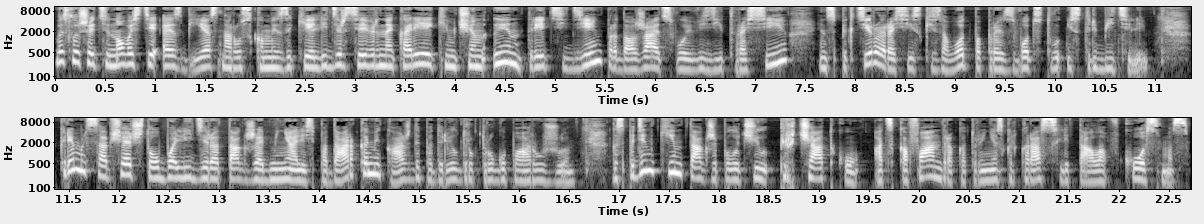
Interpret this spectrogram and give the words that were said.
Вы слушаете новости СБС на русском языке. Лидер Северной Кореи Ким Чен Ын третий день продолжает свой визит в Россию, инспектируя российский завод по производству истребителей. Кремль сообщает, что оба лидера также обменялись подарками, каждый подарил друг другу по оружию. Господин Ким также получил перчатку от скафандра, который несколько раз слетала в космос.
